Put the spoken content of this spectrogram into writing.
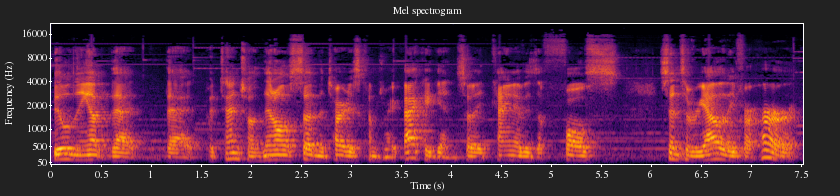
building up that that potential. And then all of a sudden, the TARDIS comes right back again. So it kind of is a false sense of reality for her,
